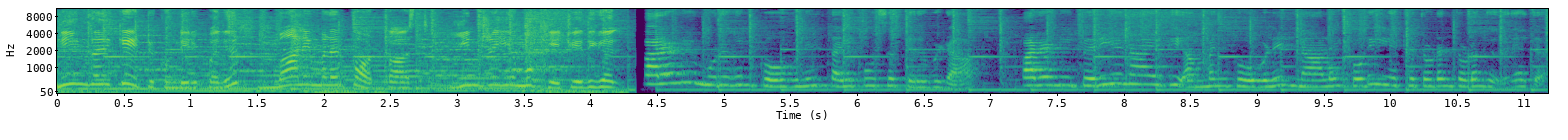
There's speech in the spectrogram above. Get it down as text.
நீங்கள் கேட்டுக்கொண்டிருப்பது மாலைமலர் பாட்காஸ்ட் இன்றைய முக்கிய செய்திகள். பழனி முருகன் கோவிலில் தைப்பூச திருவிழா. பழனி பெரியநாயகி அம்மன் கோவிலில் நாளை கொடியேற்றத்துடன் தொடங்குகிறது.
